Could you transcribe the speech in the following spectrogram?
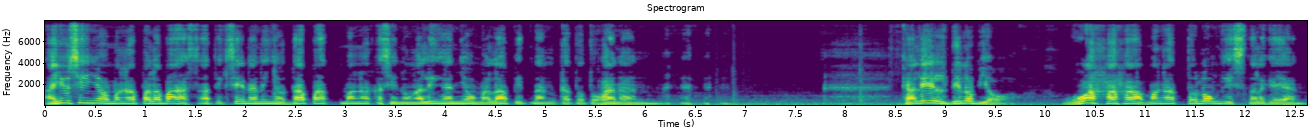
Ayusin nyo mga palabas at eksena ninyo. Dapat mga kasinungalingan nyo malapit ng katotohanan. Khalil Dilobio. Wahaha, mga tulonggis talaga yan.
